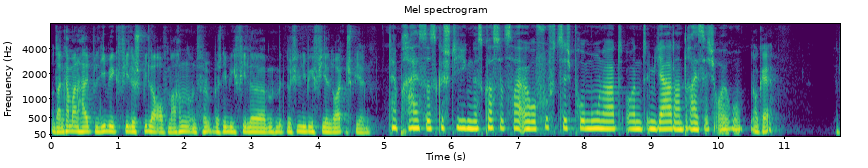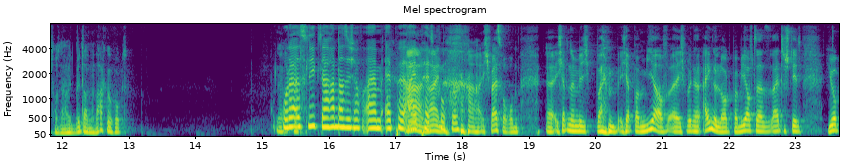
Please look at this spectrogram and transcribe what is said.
Und dann kann man halt beliebig viele Spiele aufmachen und beliebig viele, mit beliebig vielen Leuten spielen. Der Preis ist gestiegen. Es kostet 2,50 Euro pro Monat und im Jahr dann 30 Euro. Okay. Ich habe doch heute Mittag noch nachgeguckt. Oder es liegt daran, dass ich auf einem Apple ah, iPad nein. gucke. ich weiß warum. Äh, ich habe nämlich beim, ich habe bei mir auf, äh, ich bin eingeloggt, bei mir auf der Seite steht Your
